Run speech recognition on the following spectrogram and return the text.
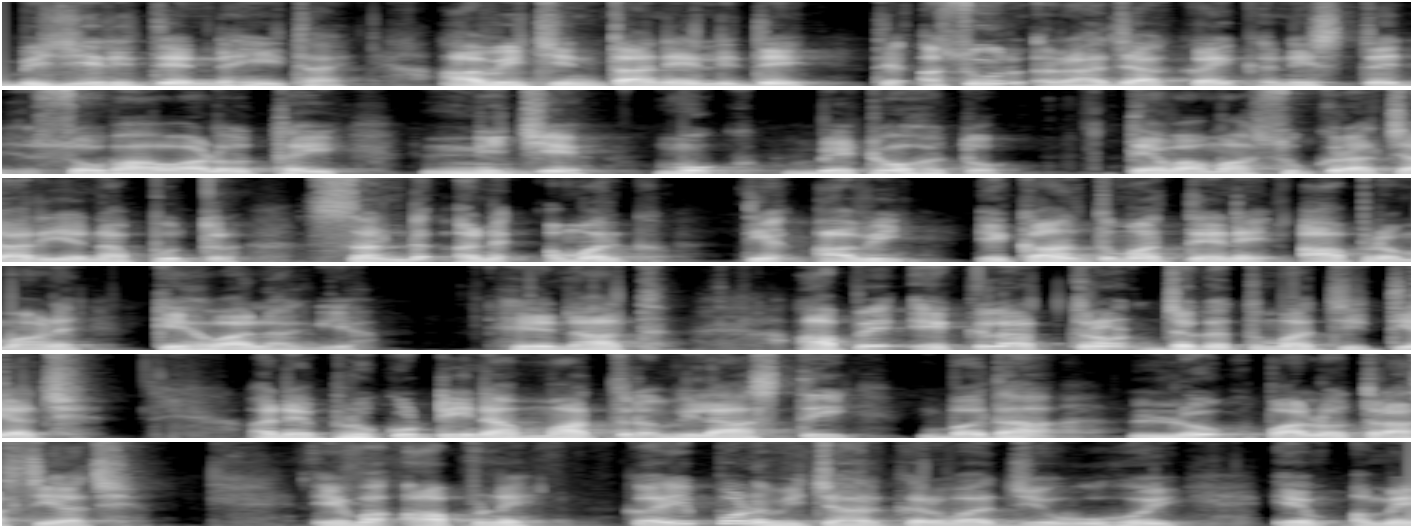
બીજી રીતે નહીં થાય. આવી ચિંતાને લીધે તે અસુર રાજા કંઈક નિસ્તેજ શોભાવાળો થઈ નીચે મુખ બેઠો હતો. તેવામાં શુક્રાચાર્યના પુત્ર સંડ અને અમર્ક ત્યાં આવી એકાંતમાં તેને આ પ્રમાણે કહેવા લાગ્યા, હે નાથ, આપે એકલા ત્રણ જગતમાં જીત્યા છે અને ભ્રુકુટીના માત્ર વિલાસથી બધા લોકપાલો ત્રાસ્યા છે. એવા આપને કંઈ પણ વિચાર કરવા જેવું હોય એમ અમે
